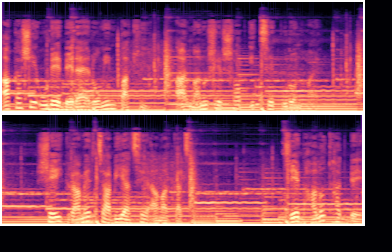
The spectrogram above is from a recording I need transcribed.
আকাশে উড়ে বেড়ায় রঙিন পাখি, আর মানুষের সব ইচ্ছে পূরণ হয়। সেই গ্রামের চাবি আছে আমার কাছে। যে ভালো থাকবে,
